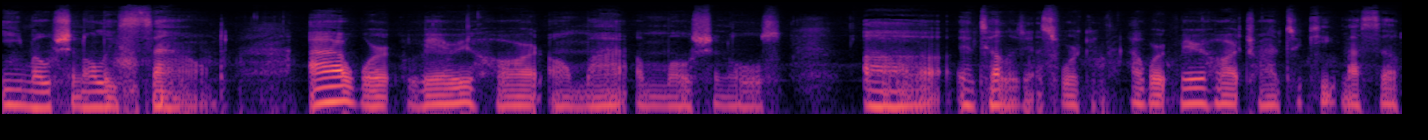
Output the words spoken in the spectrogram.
emotionally sound. I work very hard on my emotionals uh, intelligence working. I work very hard trying to keep myself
